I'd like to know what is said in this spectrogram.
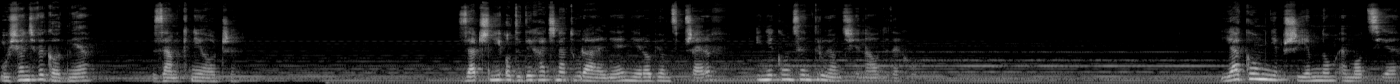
Usiądź wygodnie, zamknij oczy. Zacznij oddychać naturalnie, nie robiąc przerw i nie koncentrując się na oddechu. Jaką nieprzyjemną emocję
